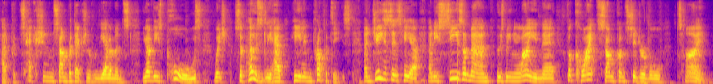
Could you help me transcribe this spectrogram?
had protection, some protection from the elements. You have these pools which supposedly had healing properties. And Jesus is here and he sees a man who's been lying there for quite some considerable time.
